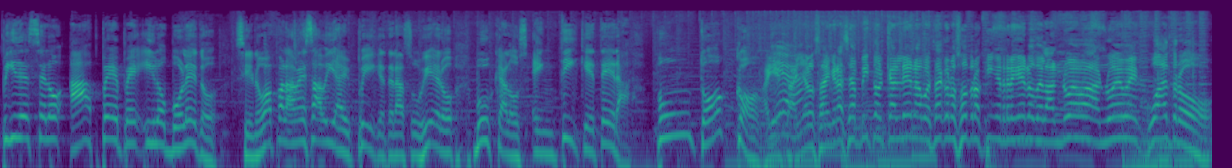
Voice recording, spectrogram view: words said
pídeselo a Pepe y los boletos. Si no vas para la mesa VIP, que te la sugiero, búscalos en tiquetera.com. Ahí está, ya lo saben. Gracias, Víctor Caldena, por estar con nosotros aquí en el reguero de la nueva 94.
